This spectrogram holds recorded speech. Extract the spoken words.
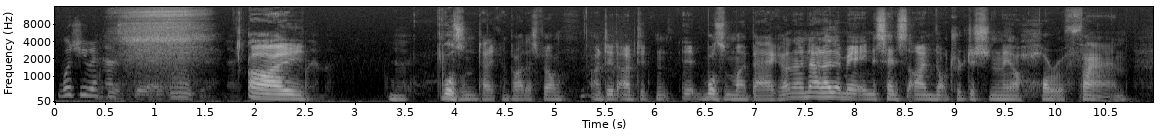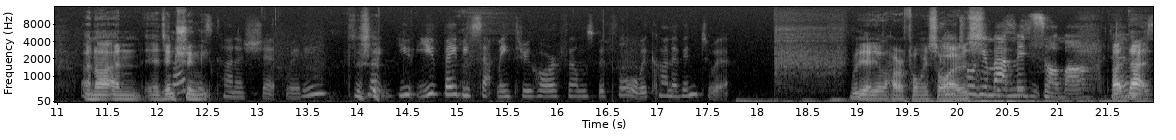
What do you reckon, No, Stuart? I wasn't taken by this film. I did. I didn't. It wasn't my bag, and, and I don't mean it in the sense that I'm not traditionally a horror fan. And I and it's interesting. this kind of shit, really. Like you, you've babysat me through horror films before. We're kind of into it. yeah, the other horror film we saw. Are I was talking about Midsommar? Like that-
